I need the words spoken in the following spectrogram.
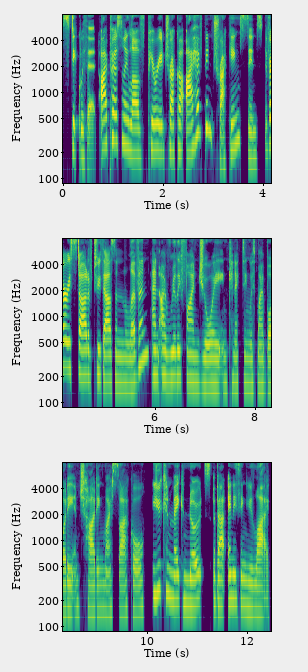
stick with it. I personally love Period Tracker. I have been tracking since the very start of 2011, and I really find joy in connecting with my body and charting my cycle. You can make notes about anything you like.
